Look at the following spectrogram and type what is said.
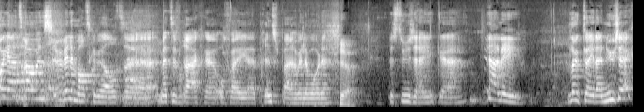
Oh ja, trouwens, Willem had geweld uh, met de vraag uh, of wij uh, prinsenparen willen worden. Ja. Dus toen zei ik, ja nee, leuk dat je dat nu zegt.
